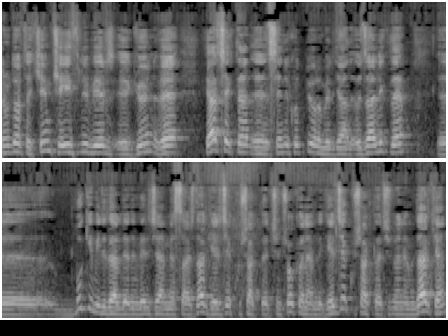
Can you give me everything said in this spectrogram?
24 Ekim keyifli bir e, gün ve gerçekten e, seni kutluyorum Bilgehan. Özellikle e, bu gibi liderlerin vereceği mesajlar gelecek kuşaklar için çok önemli. Gelecek kuşaklar için önemli derken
